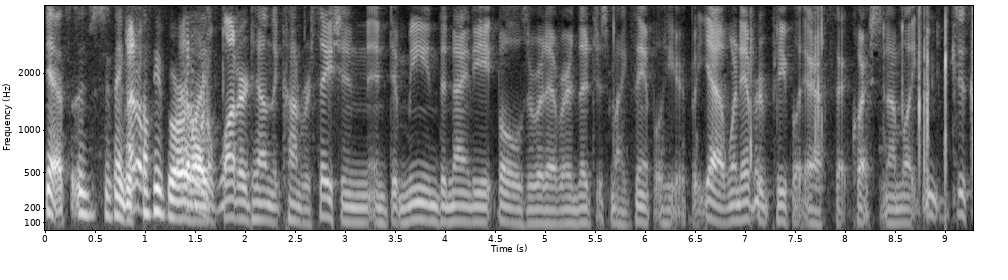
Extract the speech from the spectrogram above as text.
Yeah, it's interesting thing because some people I are don't like, want to water down the conversation and demean the 98 Bulls or whatever, and they're just my example here. But yeah, whenever people ask that question, I'm like, "Mm, just,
